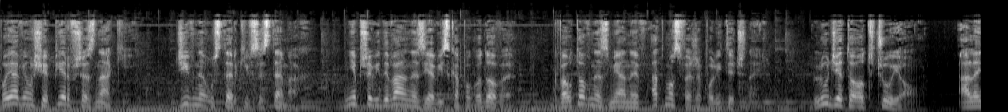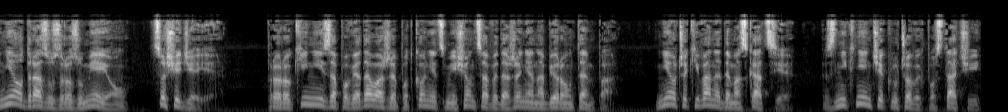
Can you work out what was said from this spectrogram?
pojawią się pierwsze znaki, dziwne usterki w systemach, nieprzewidywalne zjawiska pogodowe, gwałtowne zmiany w atmosferze politycznej. Ludzie to odczują, ale nie od razu zrozumieją, co się dzieje. Prorokini zapowiadała, że pod koniec miesiąca wydarzenia nabiorą tempa. Nieoczekiwane demaskacje, zniknięcie kluczowych postaci,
